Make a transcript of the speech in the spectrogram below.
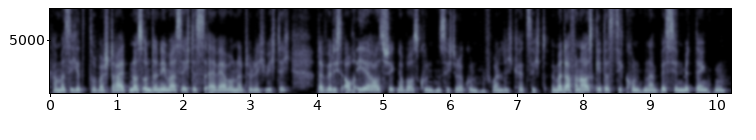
kann man sich jetzt drüber streiten. Aus Unternehmersicht ist Erwerbung natürlich wichtig. Da würde ich es auch eher rausschicken, aber aus Kundensicht oder Kundenfreundlichkeitssicht, wenn man davon ausgeht, dass die Kunden ein bisschen mitdenken.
